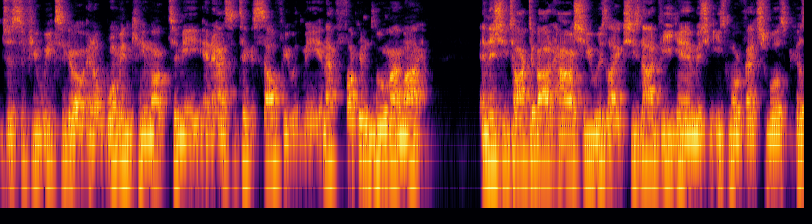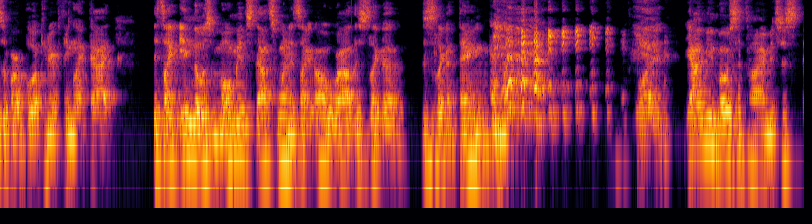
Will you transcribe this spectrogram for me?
just a few weeks ago, and a woman came up to me and asked to take a selfie with me, and that fucking blew my mind. And then she talked about how she was like, she's not vegan, but she eats more vegetables because of our book and everything like that. It's like in those moments, that's when it's like, oh wow, this is like a this is like a thing. Like, but yeah, I mean, most of the time, it's just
